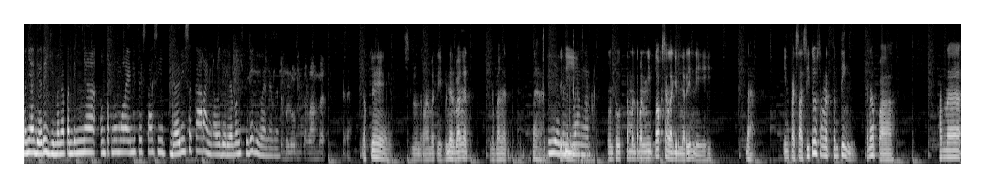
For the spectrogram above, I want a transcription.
menyadari gimana pentingnya untuk memulai investasi dari sekarang kalau dari abang sendiri gimana bang? Sebelum terlambat. Oke sebelum terlambat nih benar banget benar banget. Nah iya jadi benar banget. Untuk teman-teman Mitox yang lagi dengerin nih, nah investasi itu sangat penting. Kenapa? Karena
